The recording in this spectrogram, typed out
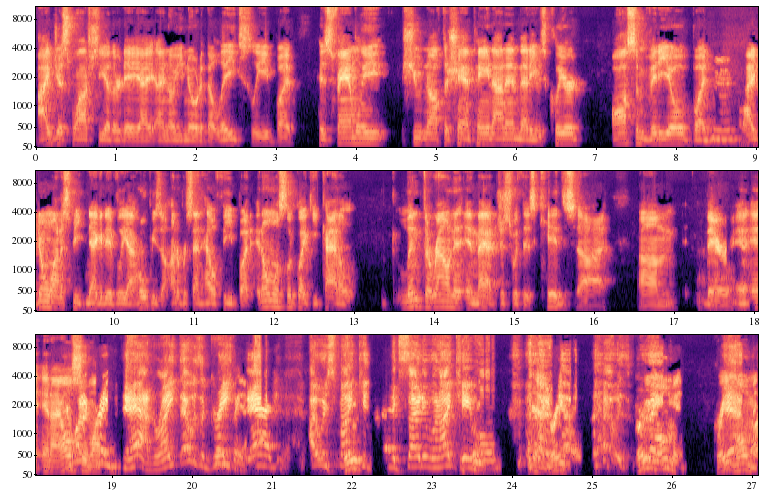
I just watched the other day. I, I know you noted the leg sleeve, but his family shooting off the champagne on him that he was cleared. Awesome video, but mm-hmm. I don't want to speak negatively. I hope he's 100% healthy, but it almost looked like he kind of limped around in that just with his kids uh, um, there. And, and I also want great dad, right? That was a great dad. I wish my kids were excited when I came home. Yeah, great. that was great, great moment. Great yeah, moment.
